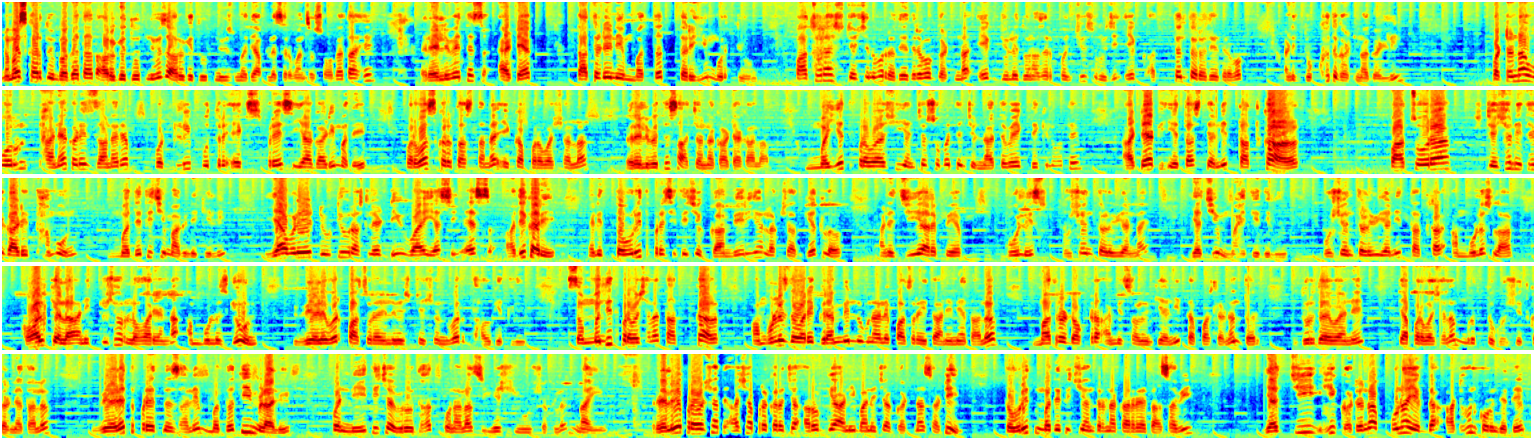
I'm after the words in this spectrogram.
नमस्कार तुम्ही बघत आहात आरोग्य दूत न्यूज. आरोग्य दूत न्यूजमध्ये आपलं सर्वांचं स्वागत आहे. रेल्वेतच अटॅक तातडीने मदत तरीही मृत्यू. पाचोरा स्टेशनवर हृदयद्रवक घटना. एक जुलै दोन हजार पंचवीस रोजी एक अत्यंत हृदयद्रवक आणि दुःखद घटना घडली. पटणावरून ठाण्याकडे जाणाऱ्या पटलीपुत्र एक्सप्रेस या गाडीमध्ये प्रवास करत असताना एका प्रवाशाला रेल्वेतच अचानक अटॅक आला. मय्यत प्रवासी यांच्यासोबत त्यांचे नातेवाईक देखील होते. अटॅक येताच त्यांनी तात्काळ पाचोरा स्टेशन येथे गाडी थांबून मदतीची मागणी केली. यावेळी ड्युटीवर असलेले डी वाय एस एस अधिकारी यांनी त्वरित परिस्थितीचे गांभीर्य लक्षात घेतलं आणि G R P F police Bhushan Talvi यांना याची माहिती दिली. भूषण तळवी यांनी तात्काळ अँब्युलन्सला कॉल केला आणि किशोर लोहार यांना अँब्युलन्स घेऊन वेळेवर पाचोरा रेल्वे स्टेशनवर धाव घेतली. संबंधित प्रवाशाला तात्काळ अँब्युलन्सद्वारे ग्रामीण रुग्णालय पाचोरा इथं आणण्यात आलं. मात्र डॉक्टर अमित साळुंके यांनी तपासल्यानंतर दुर्दैवाने त्या प्रवाशाला मृत्यू घोषित करण्यात आलं. वेळेत प्रयत्न झाले मदतही मिळाली पण नियतीच्या विरोधात कोणालाच यश येऊ शकलं नाही. रेल्वे प्रवाशात अशा प्रकारच्या आरोग्य आणीबाणीच्या घटनासाठी त्वरित मदतीची यंत्रणा कार्यरत असावी याची ही घटना पुन्हा एकदा आठवण करून देते.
